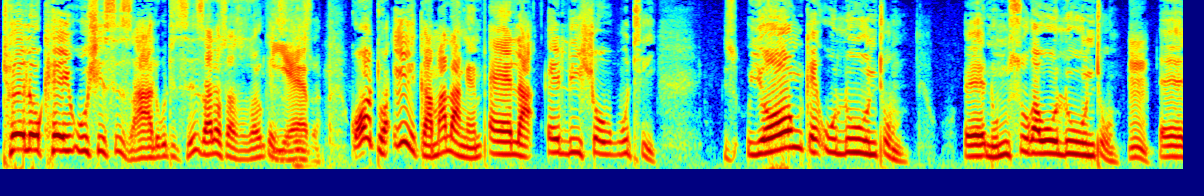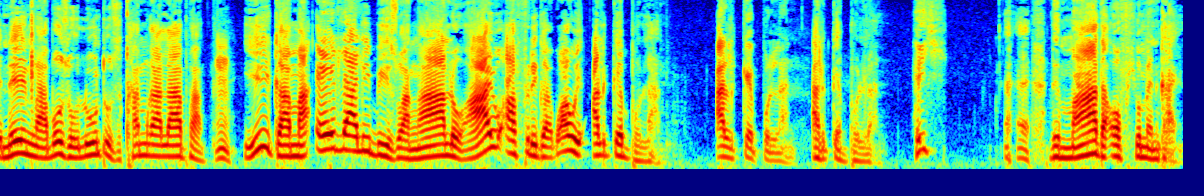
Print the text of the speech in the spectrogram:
thwele okay usho isizalo ukuthi sizalo sazo zonke izizwe kodwa igama la ngempela elisho ukuthi yonke uluntu eh nomsuka woluntu Mm. eh nezingxabo zoluntu ziqhamuka lapha Mm. igama elalibizwa ngalo hayi uAfrika kwakuyi Alkebulan Alkebulan Alkebulan hey. The mother of humankind.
